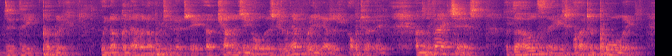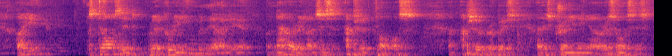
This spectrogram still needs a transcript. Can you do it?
the, public were not going to have an opportunity of challenging all this, because we haven't really had an opportunity. And the fact is that the whole thing is quite appalling. I started agreeing with the idea, but now I realise it's an absolute farce, an absolute rubbish, and it's draining our resources.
